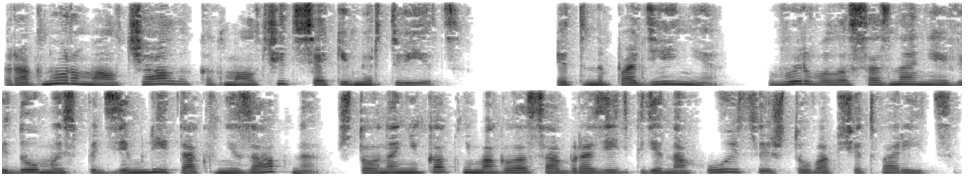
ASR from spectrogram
Рагнора молчала, как молчит всякий мертвец. Это нападение вырвало сознание ведомо из-под земли так внезапно, что она никак не могла сообразить, где находится и что вообще творится.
